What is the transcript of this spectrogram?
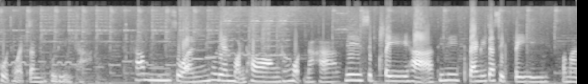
กูดจังหวัดจันทบุรีค่ะทำสวนทุเรียนหมอนทองทั้งหมดนะคะนี่10 ปีค่ะ ที่นี่แปลงนี้จะ 10 ปีประมาณ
